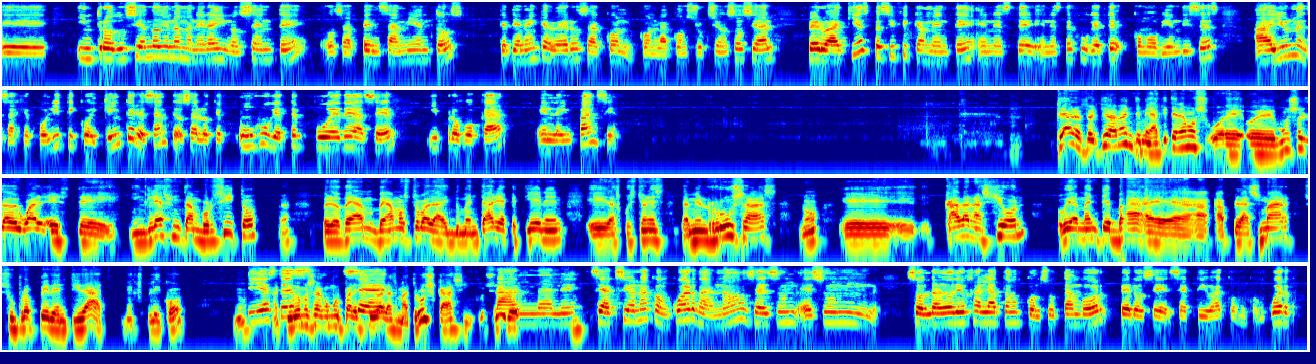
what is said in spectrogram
eh, introduciendo de una manera inocente, o sea, pensamientos que tienen que ver, o sea, con, con la construcción social, pero aquí específicamente en este, en este juguete, como bien dices, hay un mensaje político y qué interesante, o sea, lo que un juguete puede hacer y provocar en la infancia. Claro, efectivamente. Mira, aquí tenemos eh, eh, un soldado igual, este, inglés, un tamborcito, pero veamos toda la indumentaria que tienen, eh, las cuestiones también rusas, ¿no? Cada nación obviamente va a, plasmar su propia identidad, ¿me explico? Y este Aquí vemos algo muy parecido a las matruscas, inclusive. Ándale, se acciona con cuerda, ¿no? O sea, es un, es un soldado de hojalata con su tambor, pero se, activa con, con cuerda.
